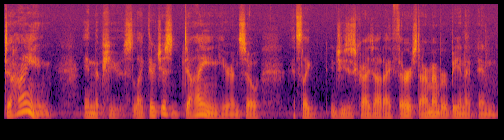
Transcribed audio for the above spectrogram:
dying in the pews, like they're just dying here, and so it's like Jesus cries out, "I thirst." I remember being at in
